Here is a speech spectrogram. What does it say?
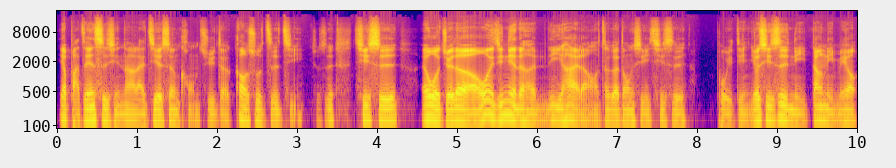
要把这件事情拿来戒慎恐惧的，告诉自己，就是其实，哎，我觉得我已经念得很厉害了哦，这个东西其实不一定。尤其是你当你没有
